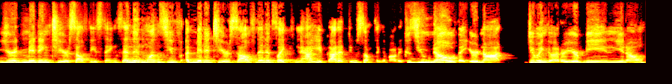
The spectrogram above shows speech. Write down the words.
you're admitting to yourself these things. And then once you've admitted to yourself then it's like now you've got to do something about it because you know that you're not doing good or you're being you know.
